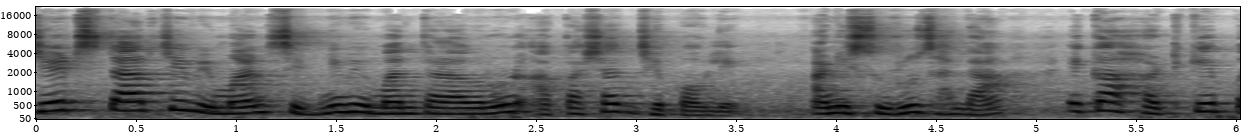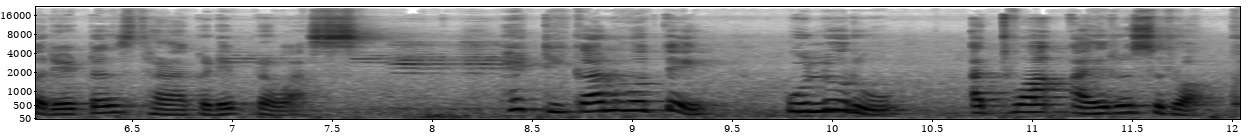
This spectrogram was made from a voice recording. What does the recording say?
जेट स्टारचे विमान सिडनी विमानतळावरून आकाशात झेपावले आणि सुरू झाला एका हटके पर्यटन स्थळाकडे प्रवास. हे ठिकाण होते उलुरू अथवा आयरस रॉक.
